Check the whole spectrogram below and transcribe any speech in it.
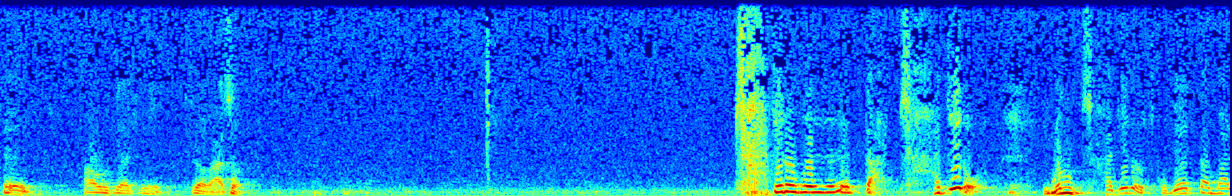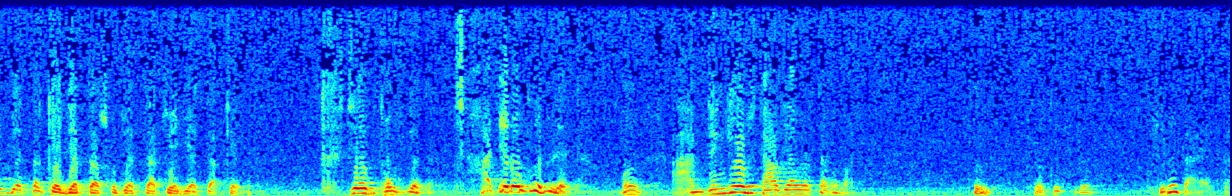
새 하우디아시에 들어가서 차제로 했다. 차제로. 이놈 차제로 소지했다, 말지했다, 개지했다, 소지했다, 돼지했다, 개. 그저 동수였다. 차제로 거리를 했다. 뭐, 안 된 게 없이 다 되어버렸다고 말이야. 그, 그렇게 길어, 길을 다 했다.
